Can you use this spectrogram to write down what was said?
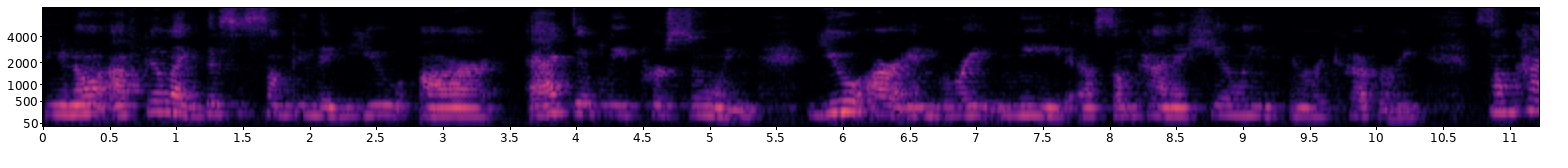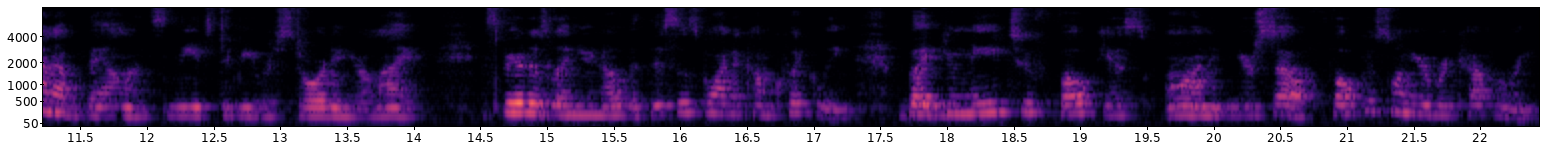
You know, I feel like this is something that you are actively pursuing. You are in great need of some kind of healing and recovery. Some kind of balance needs to be restored in your life. Spirit is letting you know that this is going to come quickly, but you need to focus on yourself. Focus on your recovery.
